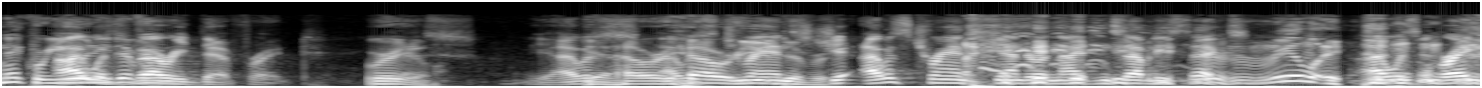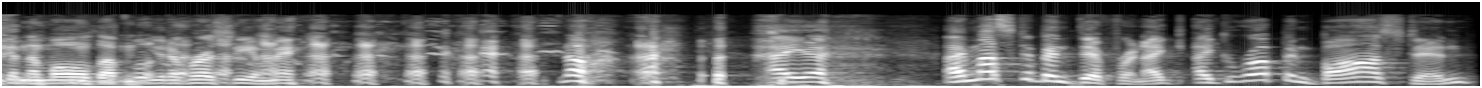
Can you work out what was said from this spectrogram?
Nick? Were you I any was different? very different. Were you? Yes. Yeah, I was. Yeah, how are- I was how are you different? I was transgender in 1976. Really? I was breaking the mold up at University of Maine. no, I, uh, I must have been different. I, I grew up in Boston.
